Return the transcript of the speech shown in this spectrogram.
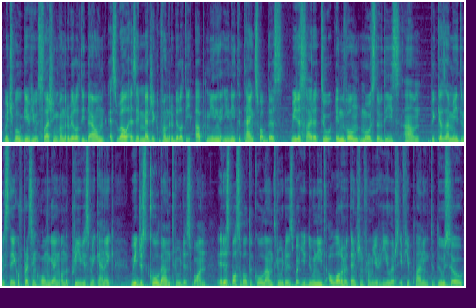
which will give you slashing vulnerability down as well as a magic vulnerability up, meaning that you need to tank swap this. We decided to invuln most of these, um, because I made the mistake of pressing Holmgang on the previous mechanic, we just cooldown through this one. It is possible to cooldown through this, but you do need a lot of attention from your healers if you're planning to do so.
